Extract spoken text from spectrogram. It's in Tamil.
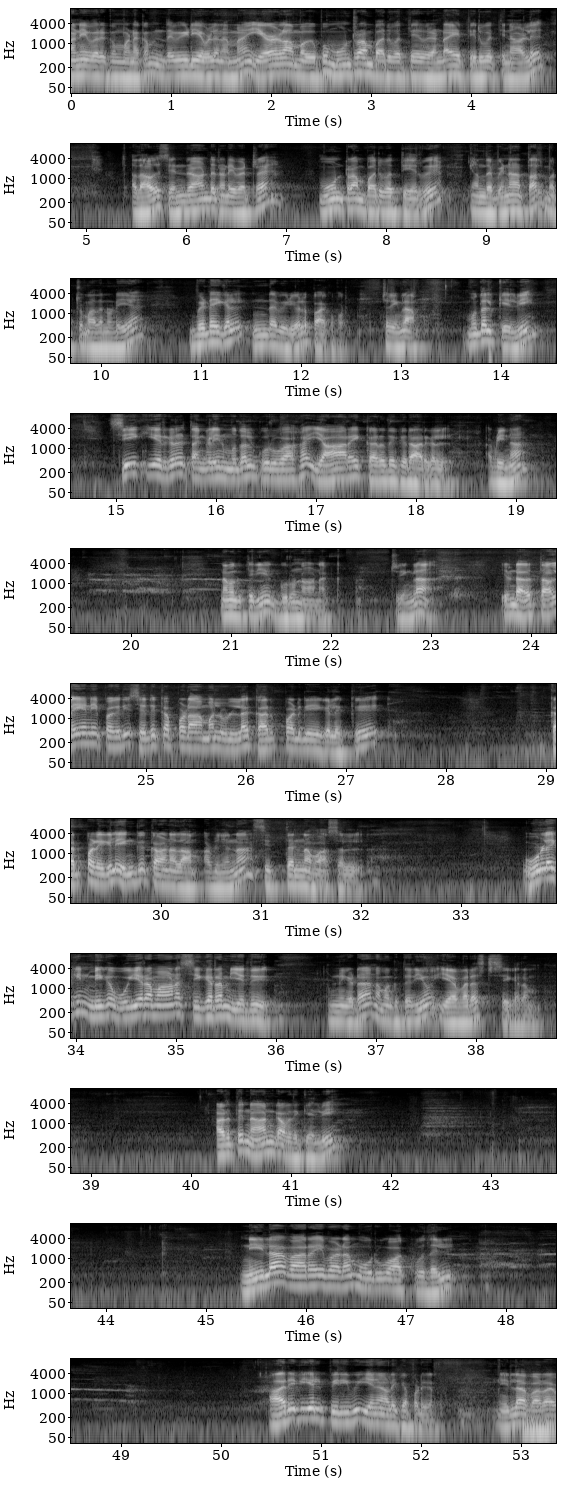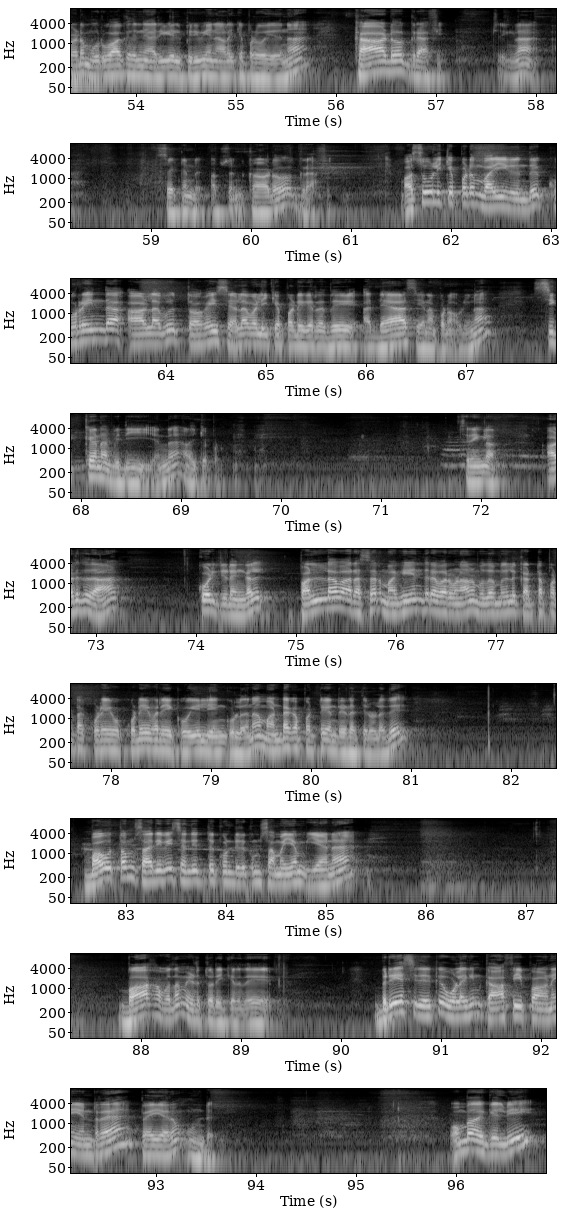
அனைவருக்கும் வணக்கம். இந்த வீடியோவில் நம்ம ஏழாம் வகுப்பு மூன்றாம் பருவத் தேர்வு ரெண்டாயிரத்தி இருபத்தி நாலு அதாவது சென்ற ஆண்டு நடைபெற்ற மூன்றாம் பருவத் தேர்வு அந்த வினாத்தாள் மற்றும் அதனுடைய விடைகள் இந்த வீடியோவில் பார்க்க போகிறோம் சரிங்களா? முதல் கேள்வி சீக்கியர்கள் தங்களின் முதல் குருவாக யாரை கருதுகிறார்கள்? அப்படின்னா நமக்கு தெரியும் குருநானக். சரிங்களா? இரண்டாவது தலையணை பகுதி செதுக்கப்படாமல் உள்ள கற்படுகைகளுக்கு கற்படைகளை எங்கு காணலாம்? அப்படின்னு சொன்னால் சித்தன்ன வாசல். உலகின் மிக உயரமான சிகரம் எது? அப்படின்னு கேட்டால் நமக்கு தெரியும் எவரெஸ்ட் சிகரம். அடுத்து நான்காவது கேள்வி. நில வரைபடம் உருவாக்குதல் அறிவியல் பிரிவு என அழைக்கப்படுகிறது. நில வரைபடம் உருவாக்குதலின் அறிவியல் பிரிவு என அழைக்கப்படுவது எதுனா கார்டோகிராஃபி சரிங்களா? செகண்ட் ஆப்ஷன் கார்டோகிராஃபி வசூலிக்கப்படும் வரியிலிருந்து குறைந்த அளவு தொகை செலவழிக்கப்படுகிறது. டேஸ் எனப்படும் அப்படின்னா சிக்கன விதி என அழைக்கப்படும். சரிங்களா? அடுத்ததாக கோடிட்டிடங்கள். பல்லவ அரசர் மகேந்திரவர்மனால் முதன் முதலில் கட்டப்பட்ட குடை குடைவரை கோயில் எங்குள்ளதுன்னா மண்டகப்பட்டு என்ற இடத்தில் உள்ளது. பௌத்தம் சரிவை சந்தித்து கொண்டிருக்கும் சமயம் என பாகவதம் எடுத்துரைக்கிறது. பிரேசிலிற்கு உலகின் காஃபி பானை என்ற பெயரும் உண்டு. ஒன்பதாவது கேள்வி.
